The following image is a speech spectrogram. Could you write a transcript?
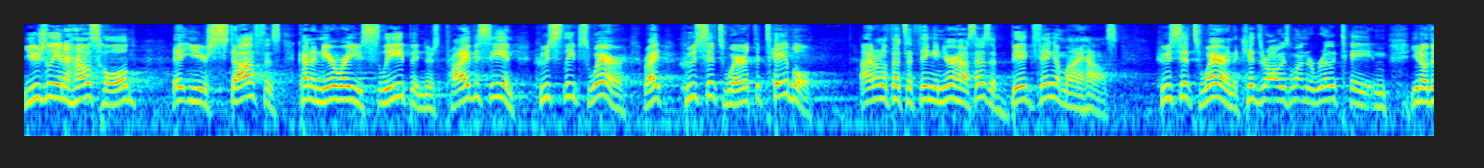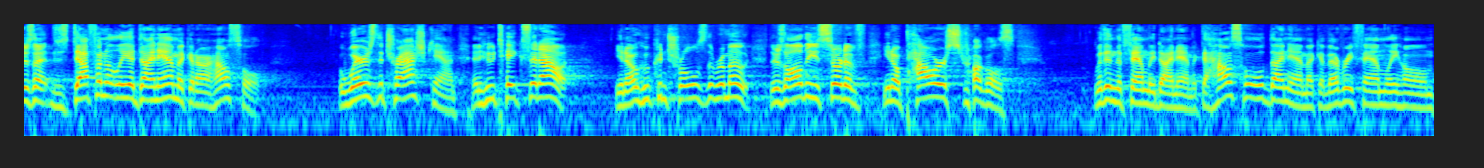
Usually in a household, that your stuff is kind of near where you sleep and there's privacy and who sleeps where, right? Who sits where at the table? I don't know if that's a thing in your house. That is a big thing at my house who sits where, and the kids are always wanting to rotate. And, you know, there's, a, there's definitely a dynamic in our household. Where's the trash can, and who takes it out? You know, who controls the remote? There's all these sort of, you know, power struggles within the family dynamic. The household dynamic of every family home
